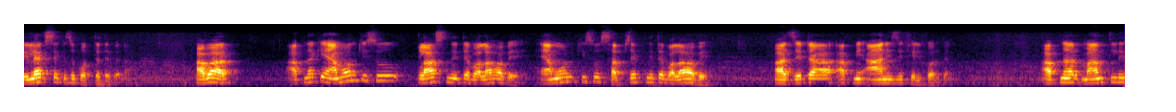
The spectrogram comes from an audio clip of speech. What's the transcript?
রিল্যাক্সে কিছু করতে দেবে না। আবার আপনাকে এমন কিছু ক্লাস নিতে বলা হবে এমন কিছু সাবজেক্ট নিতে বলা হবে, আর যেটা আপনি আনইজি ফিল করবেন। আপনার মান্থলি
